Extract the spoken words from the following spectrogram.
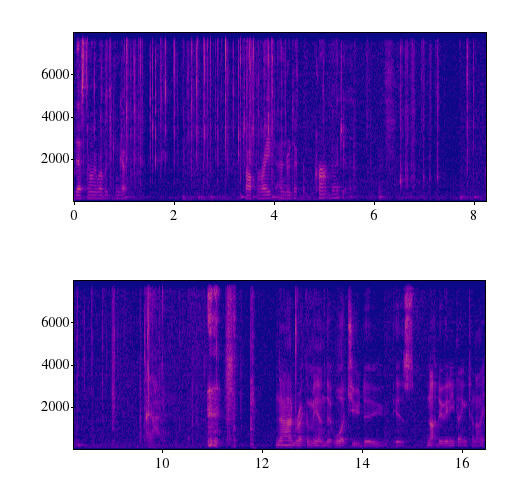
That's the only way we can go? To operate under the current budget? No, I'd recommend that what you do is not do anything tonight.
